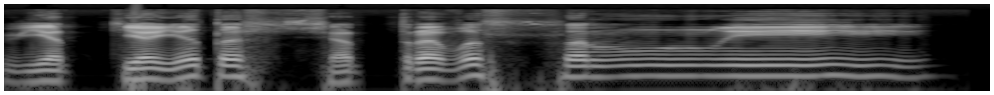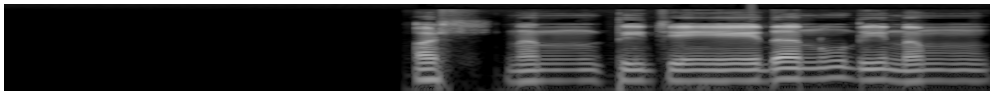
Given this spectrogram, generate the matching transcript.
व्यत्ययतः शत्रवः सर्वे। अश्नन्ति चेदनुदिनम्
